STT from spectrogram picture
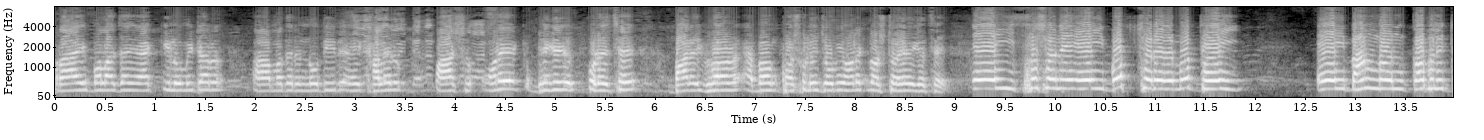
প্রায় বলা যায় এক কিলোমিটার আমাদের নদীর এই খালের পাশ অনেক ভেঙে পড়েছে, বাড়িঘর এবং ফসলি জমি অনেক নষ্ট হয়ে গেছে। এই সেশনে এই বছরের মধ্যেই এই ভাঙ্গন কবলিত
